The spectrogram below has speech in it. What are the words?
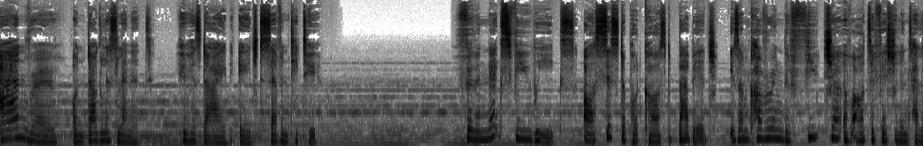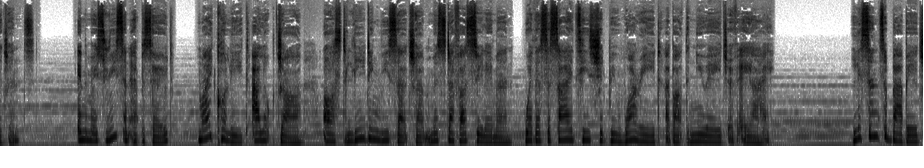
Ann Wroe on Douglas Lenat, who has died aged 72. For the next few weeks, our sister podcast, Babbage, is uncovering the future of artificial intelligence. In the most recent episode, my colleague Alok Jha asked leading researcher Mustafa Suleyman whether societies should be worried about the new age of AI. Listen to Babbage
